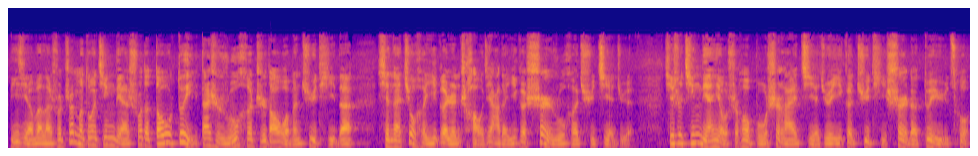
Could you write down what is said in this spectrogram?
李姐问了，说这么多经典说的都对，但是如何指导我们具体的？现在就和一个人吵架的一个事儿如何去解决？其实经典有时候不是来解决一个具体事儿的对与错，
